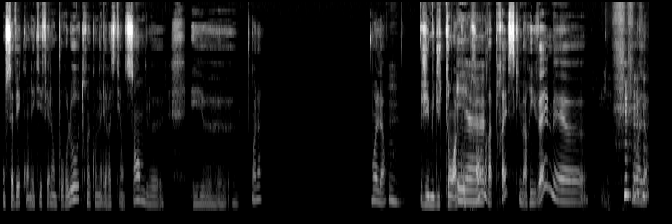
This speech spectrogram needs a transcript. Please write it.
On savait qu'on était fait l'un pour l'autre, qu'on allait rester ensemble, euh, et euh, voilà. Voilà. Mm. J'ai mis du temps à Et, euh, comprendre après ce qui m'arrivait, mais voilà.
